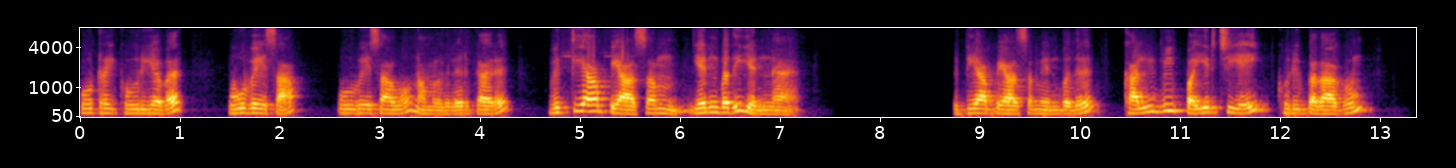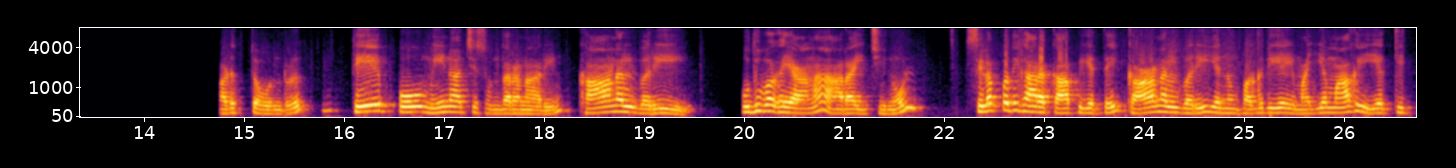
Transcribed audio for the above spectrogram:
கூற்றை கூறியவர் ஊவேசா. ஊவேசாவும் நம்மளதில் இருக்காரு. வித்தியாபியாசம் என்பது என்ன? வித்தியாபியாசம் என்பது கல்வி பயிற்சியை குறிப்பதாகும். அடுத்த ஒன்று தே போ மீனாட்சி சுந்தரனாரின் காணல் வரி புதுவகையான ஆராய்ச்சி நூல். சிலப்பதிகார காப்பியத்தை காணல் வரி என்னும் பகுதியை மையமாக இயக்கிச்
